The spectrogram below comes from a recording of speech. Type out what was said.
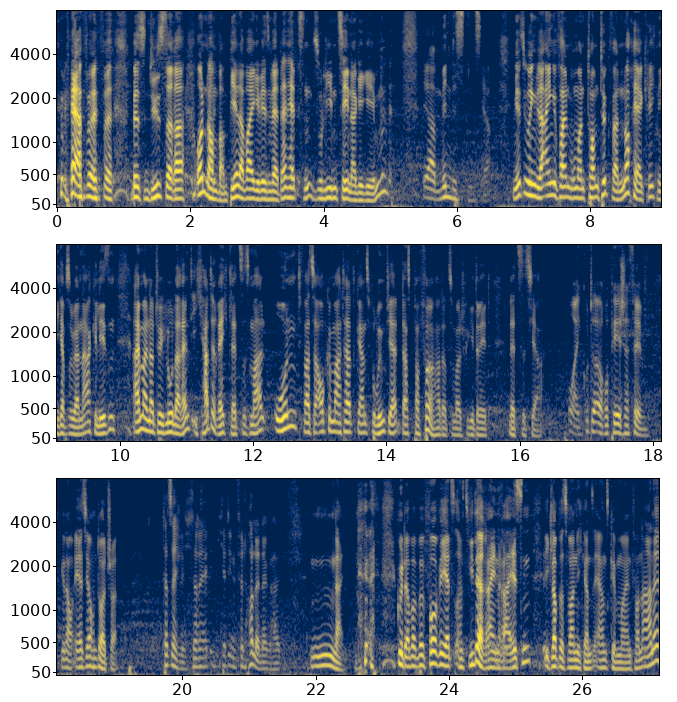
Werwölfe, ein bisschen düsterer und noch ein Vampir dabei gewesen wäre, dann hätte es einen soliden Zehner gegeben. Ja, mindestens. Ja. Mir ist übrigens wieder eingefallen, wo man Tom Tückwer noch herkriegt. Ich habe sogar nachgelesen. Einmal natürlich Lola Rent. Ich hatte recht letztes Mal. Und was er auch gemacht hat, ganz berühmt, ja, das Parfum hat er zum Beispiel gedreht letztes Jahr. Oh, ein guter europäischer Film. Genau, er ist ja auch ein Deutscher. Tatsächlich. Ich, dachte, ich hätte ihn für einen Holländer gehalten. Nein. Gut, aber bevor wir jetzt uns wieder reinreißen, ich glaube, das war nicht ganz ernst gemeint von Arne,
